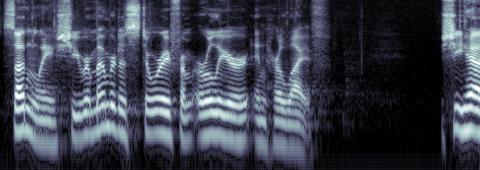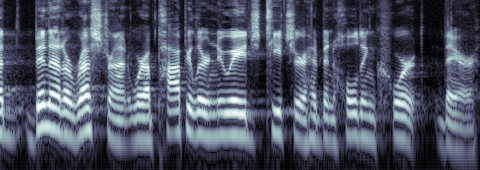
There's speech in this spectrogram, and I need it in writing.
Suddenly, she remembered a story from earlier in her life. She had been at a restaurant where a popular New Age teacher had been holding court there.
